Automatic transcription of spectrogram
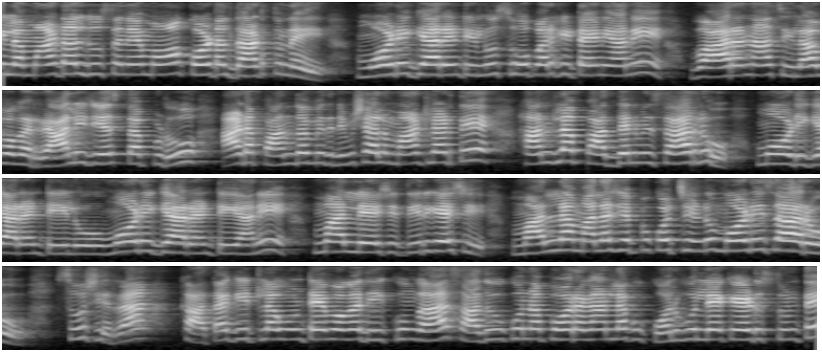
ఇలా మాటలు చూస్తేనేమో కోటలు దాటుతున్నాయి. మోడీ గ్యారంటీలు సూపర్ హిట్ అయినాయి అని వారణాసిలా ఒక ర్యాలీ చేసేటప్పుడు ఆడ పంతొమ్మిది నిమిషాలు మాట్లాడితే అందులో పద్దెనిమిది సార్లు మోడీ గ్యారంటీలు మోడీ గ్యారంటీ అని మళ్ళేసి తిరిగేసి మళ్ళా మళ్ళా చెప్పుకొచ్చిండు మోడీ సారు. చూసిర్రా? కథ గిట్లా ఉంటే ఒక దిక్కుంగా చదువుకున్న పోరగాన్లకు కొలువులు లేక ఏడుస్తుంటే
